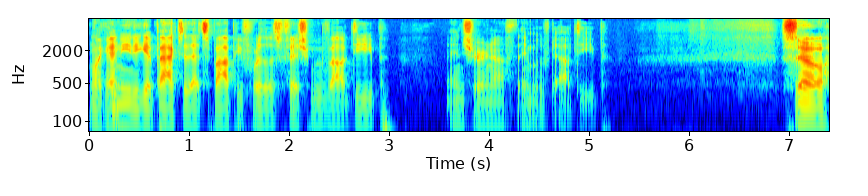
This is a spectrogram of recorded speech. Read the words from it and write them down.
I'm like, I need to get back to that spot before those fish move out deep. And sure enough, they moved out deep. So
